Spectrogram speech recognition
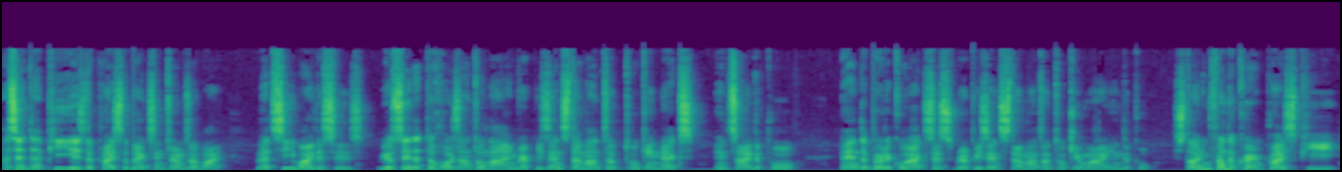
I said that P is the price of X in terms of Y. Let's see why this is. We'll say that the horizontal line represents the amount of token X inside the pool, and the vertical axis represents the amount of token Y in the pool. Starting from the current price P,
